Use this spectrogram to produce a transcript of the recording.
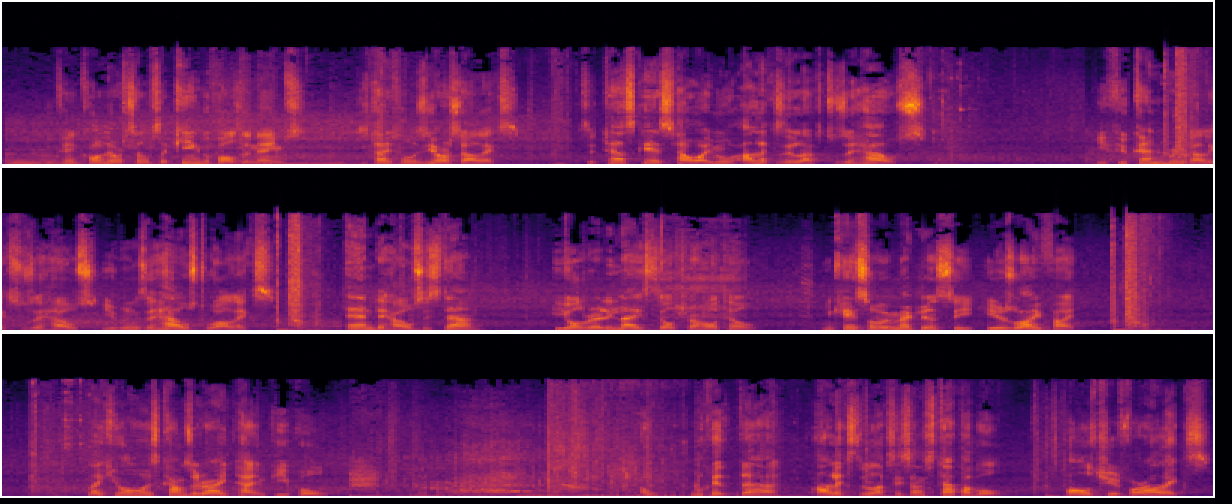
You can call yourself the king of all the names. The title is yours, Alex. The task is how I move Alex Deluxe to the house. If you can bring Alex to the house, you bring the house to Alex. And the house is done. He already likes the Ultra Hotel. In case of emergency, here's Wi-Fi. Like he always comes the right time, people. Oh, look at that. Alex Deluxe is unstoppable. All cheer for Alex.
